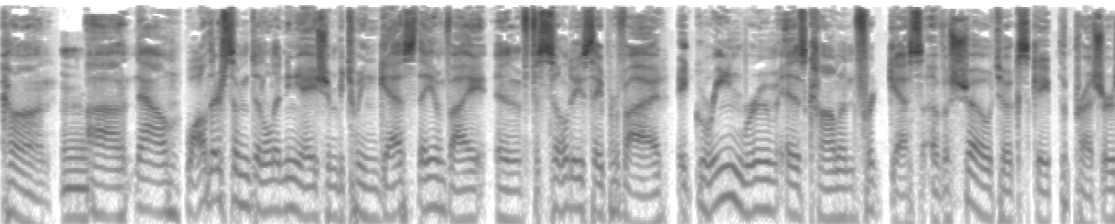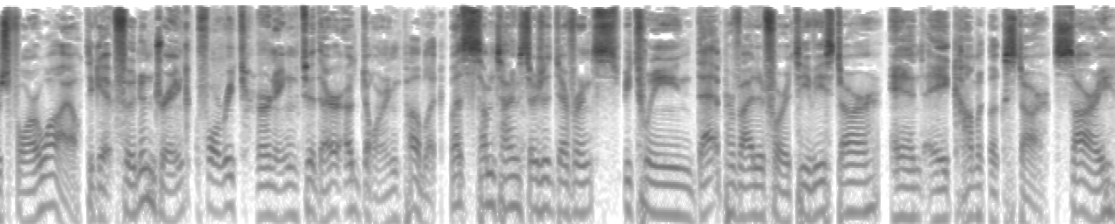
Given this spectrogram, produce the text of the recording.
con. Uh, now, while there's some delineation between guests they invite and facilities they provide, a green room is common for guests of a show to escape the pressures for a while, to get food and drink before returning to their adoring public. But sometimes there's a difference between that provided for a TV star and a comic book star. Sorry,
